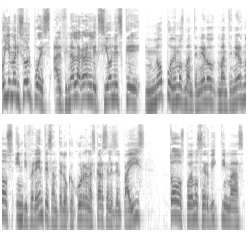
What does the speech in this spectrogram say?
Oye Marisol, pues al final la gran lección es que no podemos mantenernos indiferentes ante lo que ocurre en las cárceles del país. Todos podemos ser víctimas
